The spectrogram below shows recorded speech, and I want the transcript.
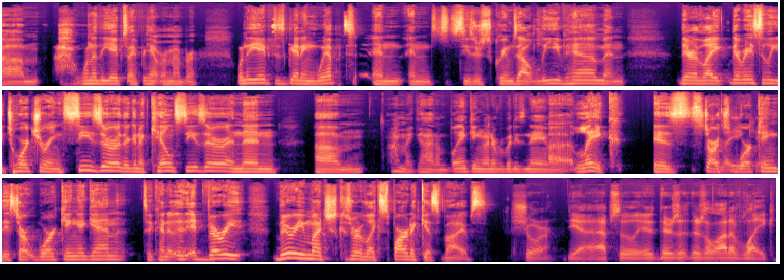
um, one of the apes I can't remember one of the apes is getting whipped, and and Caesar screams out, "Leave him!" and they're like they're basically torturing Caesar. They're gonna kill Caesar, and then um, oh my god, I'm blanking on everybody's name. Uh, Lake is starts Lake, working. They start working again to kind of it, it very very much sort of like Spartacus vibes. Sure. Yeah, absolutely. There's a, there's a lot of like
